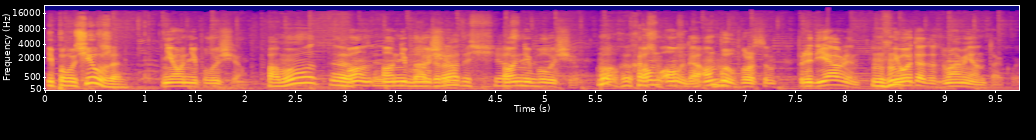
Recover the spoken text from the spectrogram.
И получил же. Не, он не получил. По-моему, э, Он, он не получил. сейчас. Он не получил. Ну, он, хорошо, он- он- да, он был просто предъявлен. И вот этот момент такой.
